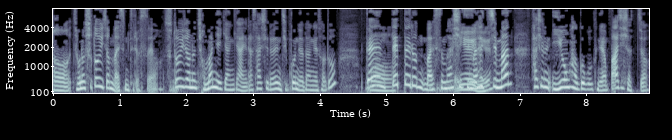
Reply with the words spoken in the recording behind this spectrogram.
어, 저는 수도 이전 말씀드렸어요. 수도 이전은 저만 얘기한 게 아니라 사실은 집권 여당에서도 때, 어. 때때로 말씀하시기만 예, 예. 했지만 사실은 이용하고 그냥 빠지셨죠.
